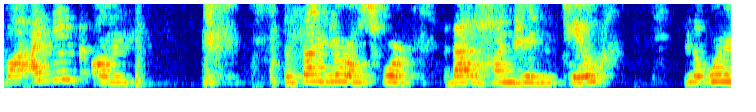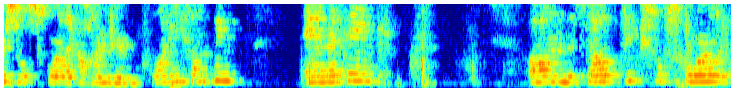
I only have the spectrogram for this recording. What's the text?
But I think um the Thunder will score about 102 and the Warriors will score like 120 something. And I think um the Celtics will score like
